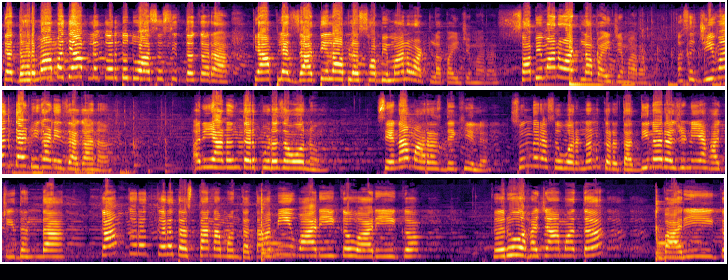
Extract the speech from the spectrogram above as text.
त्या धर्मामध्ये आपलं कर्तृत्व असं सिद्ध करा की आपल्या जातीला आपला स्वाभिमान वाटला पाहिजे महाराज. स्वाभिमान वाटला पाहिजे महाराज. असं जीवन त्या ठिकाणी जगानं आणि यानंतर पुढे जाऊन सेना महाराज देखील सुंदर असं वर्णन करतात. दिनरजनी हाची धंदा. काम करत करत असताना म्हणतात आम्ही वारीक वारीक करू हजामत. बारीक.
